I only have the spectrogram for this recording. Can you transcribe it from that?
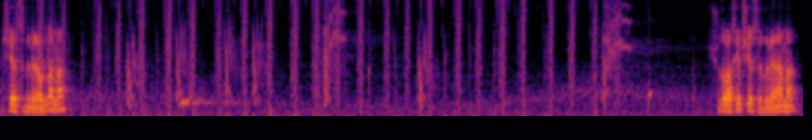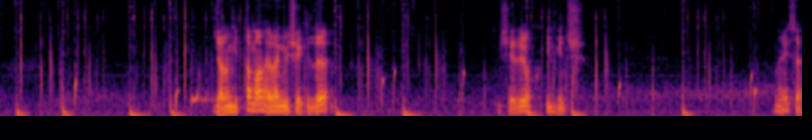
Bir şey ısırdı beni orada ama. Şurada başka bir şey ısırdı beni ama. Canım gitti ama herhangi bir şekilde şey yok. İlginç. Neyse.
